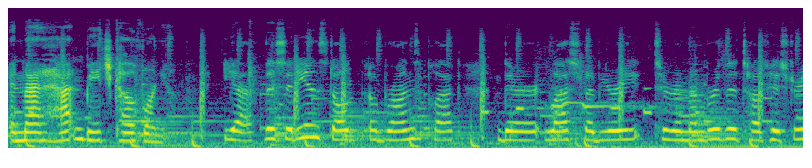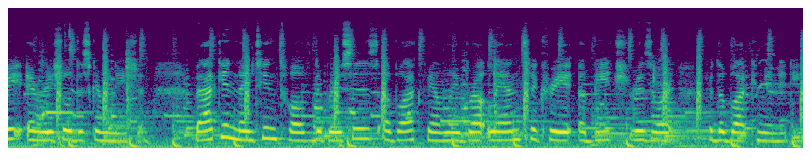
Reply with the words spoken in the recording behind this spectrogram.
in Manhattan Beach, California. Yeah, the city installed a bronze plaque there last February to remember the tough history and racial discrimination. Back in 1912, the Bruces, a black family, brought land to create a beach resort for the black community.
